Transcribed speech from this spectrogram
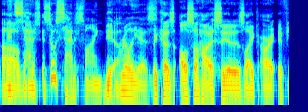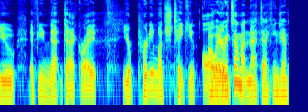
Um, it's satis- It's so satisfying. yeah. It really is. because also how I see it is like, all right, if you if you net deck right, you're pretty much taking all. oh wait, the, are we talking about net decking, Jim?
